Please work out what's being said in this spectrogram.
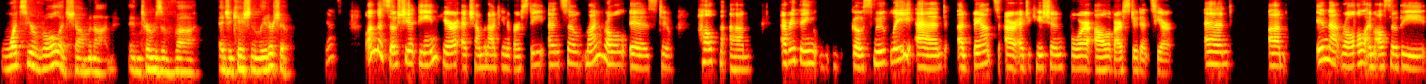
What's your role at Chaminade in terms of uh, education and leadership? Yes. I'm the associate dean here at Chaminade University. And so my role is to help um, everything go smoothly and advance our education for all of our students here. And um, in that role, I'm also the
